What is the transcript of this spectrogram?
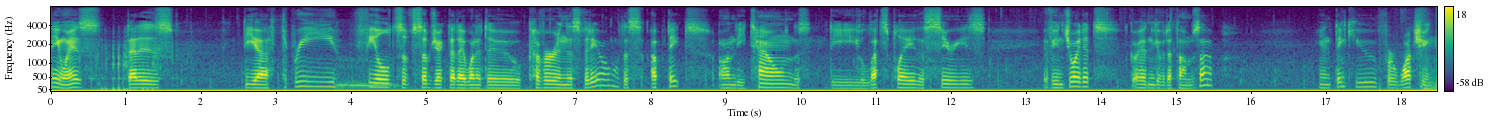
Anyways, that is the uh, three fields of subject that I wanted to cover in this video, this update on the town, this, the Let's Play, the series. If you enjoyed it, go ahead and give it a thumbs up and thank you for watching.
